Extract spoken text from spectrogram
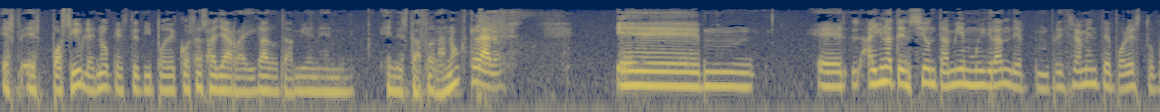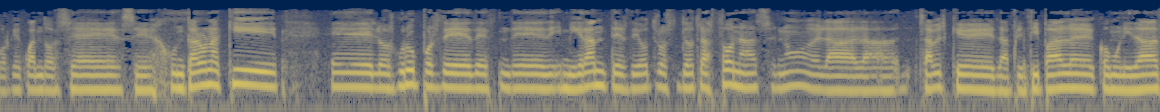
es, posible, ¿no? Que este tipo de cosas haya arraigado también en, en esta zona, ¿no? Claro. Eh, eh, hay una tensión también muy grande precisamente por esto, porque cuando se, se juntaron aquí eh, los grupos de, de, inmigrantes de otros de otras zonas, ¿no? La, sabes que la principal eh, comunidad,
